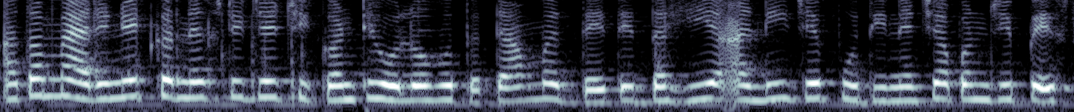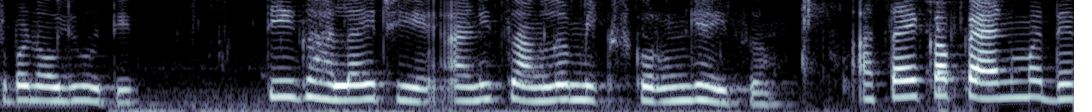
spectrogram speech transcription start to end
आता मॅरिनेट करण्यासाठी जे चिकन ठेवलं होतं त्यामध्ये ते दही आणि जे पुदिन्याची आपण जी पेस्ट बनवली होती ती घालायची आणि चांगलं मिक्स करून घ्यायचं. आता एका पॅनमध्ये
